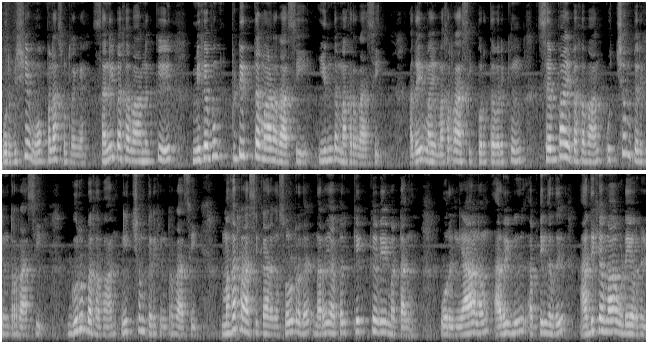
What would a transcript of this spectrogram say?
ஒரு விஷயம் ஓப்பனாக சொல்கிறேங்க சனி பகவானுக்கு மிகவும் பிடித்தமான ராசி இந்த மகர ராசி. அதே மாதிரி மகர ராசி பொறுத்த வரைக்கும் செவ்வாய் பகவான் உச்சம் பெறுகின்ற ராசி. குரு பகவான் நீச்சம் பெறுகின்ற ராசி. மகர் ராசிக்காரங்க சொல்கிறத நிறையா பேர் கேட்கவே மாட்டாங்க. ஒரு ஞானம் அறிவு அப்படிங்கிறது அதிகமாக உடையவர்கள்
